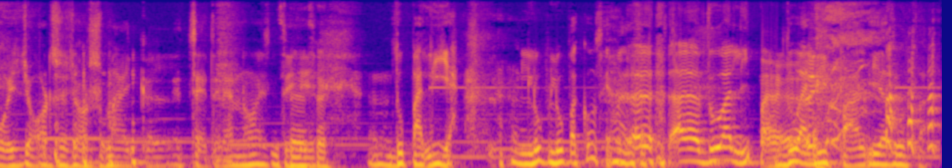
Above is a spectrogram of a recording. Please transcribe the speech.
Boy George, George Michael, etcétera, ¿no? Este, Dupalía, Lupa, ¿cómo se llama? Uh, Dua Lipa. Dua Lipa, Lía Dupa.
